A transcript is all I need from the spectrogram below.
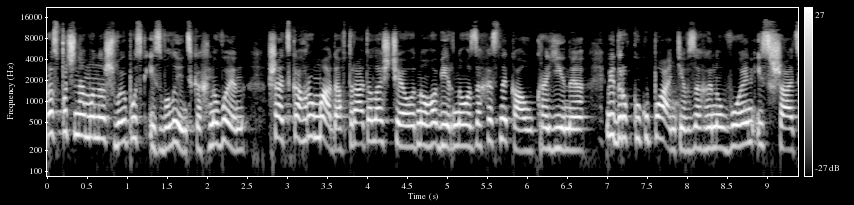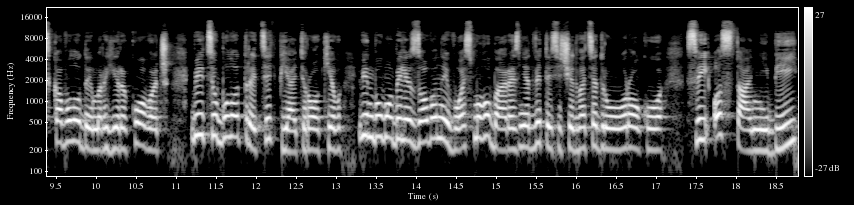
Розпочнемо наш випуск із волинських новин. Шацька громада втратила ще одного вірного захисника України. Від рук окупантів загинув воїн із Шацька Володимир Гірикович. Бійцю було 35 років. Він був мобілізований 8 березня 2022 року. Свій останній бій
